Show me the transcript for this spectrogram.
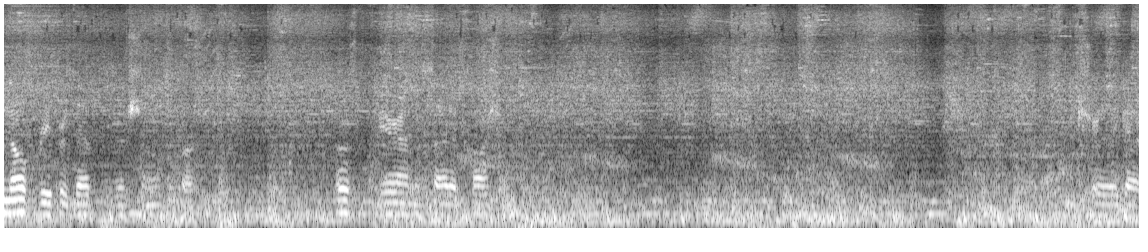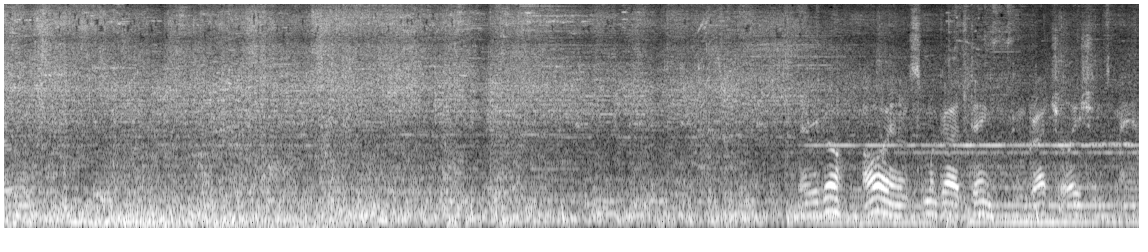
Even know if Reaper's that position but let's on the side of caution. I'm sure they got room. There we go. Oh, and someone got a ding. Congratulations, man.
